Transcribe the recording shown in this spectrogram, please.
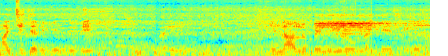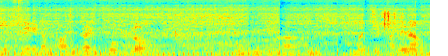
మంచి జరిగింది ఇది. మరి ఇన్నాళ్ళు పెండింగ్లో ఉన్న కేసు ఈరోజు కొట్టివేయడం ఫాస్ట్ ట్రాక్ కోర్టులో ఒక మంచి పరిణామం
